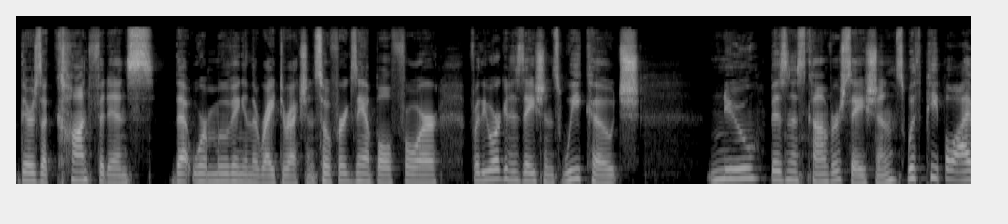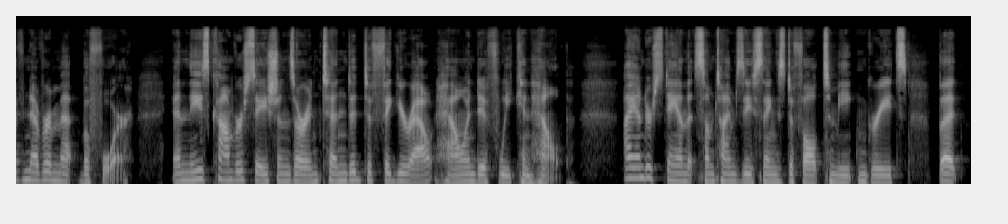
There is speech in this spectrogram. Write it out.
there's a confidence that we're moving in the right direction. So for example, for for the organizations we coach, new business conversations with people I've never met before. And these conversations are intended to figure out how and if we can help. I understand that sometimes these things default to meet and greets, but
